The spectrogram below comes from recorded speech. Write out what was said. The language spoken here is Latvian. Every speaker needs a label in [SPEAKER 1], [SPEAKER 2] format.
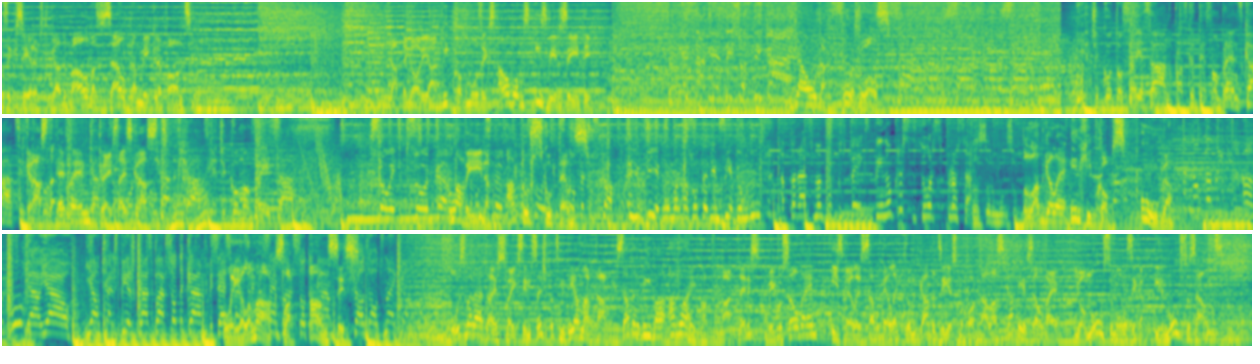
[SPEAKER 1] mūzikas ierakstu gada balvas Zelta mikrofons. Kategorijā hip hop mūzikas albums izvirzīti. Jauda, Ozols,
[SPEAKER 2] Iečeko to sejas ādu, paskaties man brends kāds.
[SPEAKER 1] Krasta FM, kreisais krasts.
[SPEAKER 2] Kāds iečeko man
[SPEAKER 3] psojam karu
[SPEAKER 1] Lavīna, Arturs Skutelis. Latgalē ir hip hops, Ūga, Liela māksla. Ansis. Uzvarētājs sveiksim 16. martā sadarbībā ar Laipa. Partneris Vivus LV izvēlēs savu elektrumu gada dziesmu portālā Skaties LV, jo mūsu mūzika ir mūsu zelts.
